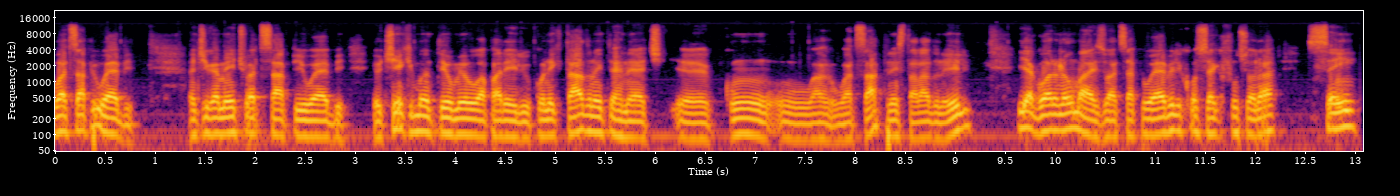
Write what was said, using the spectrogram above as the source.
o WhatsApp Web. Antigamente, o WhatsApp Web, eu tinha que manter o meu aparelho conectado na internet é, com o, o WhatsApp né, instalado nele, e agora não mais. O WhatsApp Web ele consegue funcionar sem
